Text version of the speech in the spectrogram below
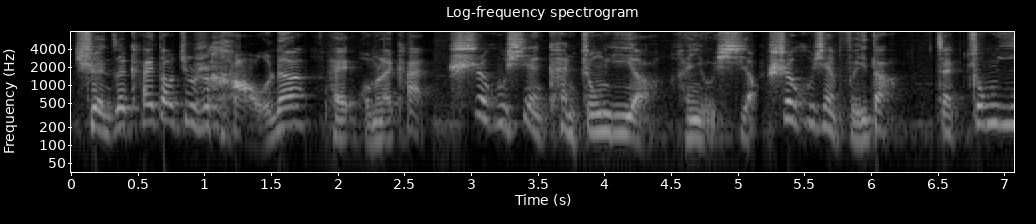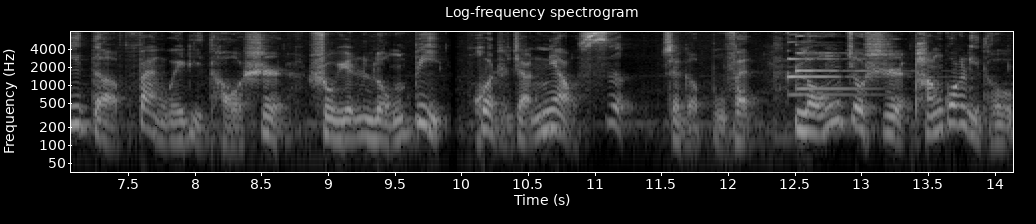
选择开刀就是好呢？嘿，我们来看射护腺看中医啊，很有效。射护腺肥大在中医的范围里头是属于脓闭或者叫尿涩。这个部分，癃就是膀胱里头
